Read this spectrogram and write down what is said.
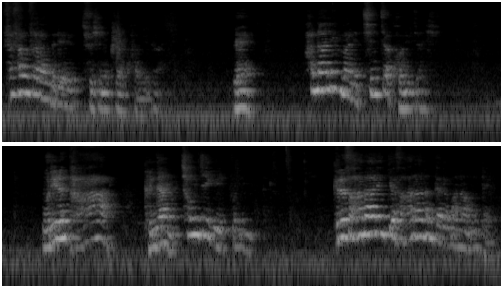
세상 사람들이 주시는 그런 권위가 아니에요. 왜? 하나님만이 진짜 권위자이시. 우리는 다 그냥 청직일 뿐입니다. 그래서 하나님께서 하라는 대로만 하면 돼요.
